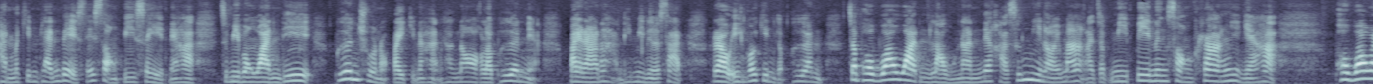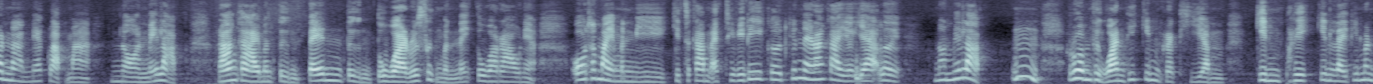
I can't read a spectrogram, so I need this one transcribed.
หันมากิน plant-based ได้ 2 ปีเศษเนี่ยค่ะ จะมีบางวันที่เพื่อนชวนออกไปกินอาหารข้างนอก แล้วเพื่อนเนี่ยไปร้านอาหารที่มีเนื้อสัตว์ เราเองก็กินกับเพื่อน จะพบว่าวันเหล่านั้นเนี่ยค่ะ ซึ่งมีน้อยมากอาจจะมีปีหนึ่งสองครั้งอย่างเงี้ยค่ะพบว่าวันนั้นเนี่ยกลับมานอนไม่หลับ ร่างกายมันตื่นเต้น ตื่นตัวรู้สึกเหมือนในตัวเราเนี่ย โอ้ทำไมมันมีกิจกรรม activity เกิดขึ้นในร่างกายเยอะแยะเลย นอนไม่หลับ อืมรวมถึงวันที่กินกระเทียม กินพริกกินอะไรที่มัน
